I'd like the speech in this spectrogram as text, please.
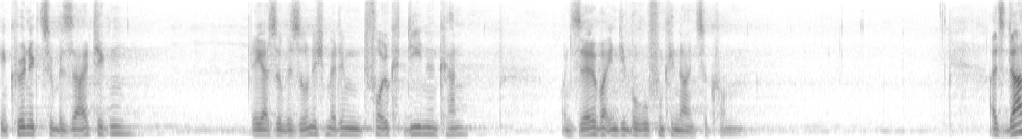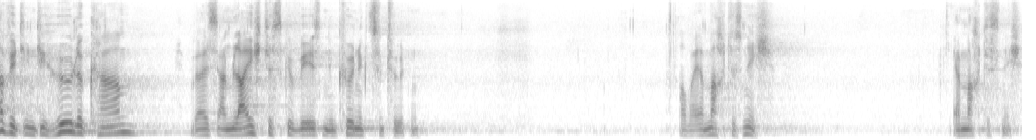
Den König zu beseitigen, der ja sowieso nicht mehr dem Volk dienen kann, und selber in die Berufung hineinzukommen. Als David in die Höhle kam, wäre es am leichtesten gewesen, den König zu töten. Aber er macht es nicht. Er macht es nicht.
